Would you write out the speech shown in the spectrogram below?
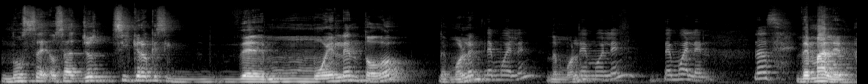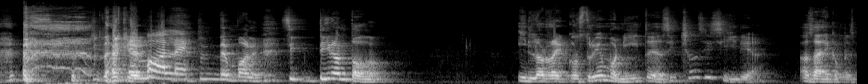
no sé, o sea, yo sí creo que si demuelen todo, demuelen, ¿Demuelen? demuelen, ¿Demuelen? Demuelen. No sé. demalen, Demole. demuelen, si tiran todo y lo reconstruyen bonito y así, chance sí iría, o sea, como es-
